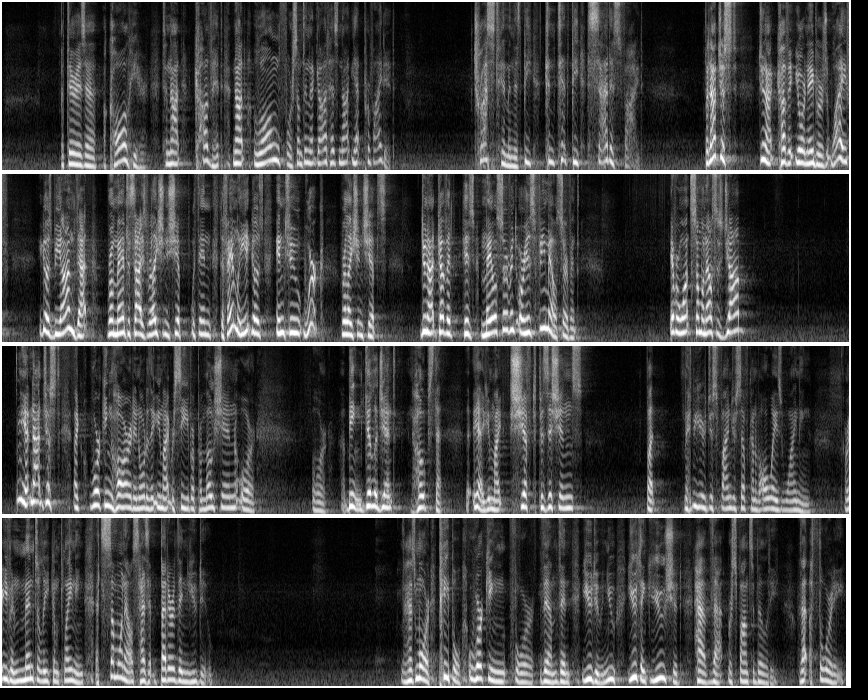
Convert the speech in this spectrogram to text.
But there is a, a call here to not covet, not long for something that God has not yet provided. Trust Him in this. Be content. Be satisfied. But not just do not covet your neighbor's wife, it goes beyond that romanticized relationship within the family, it goes into work relationships. Do not covet his male servant or his female servant. Ever want someone else's job? Yeah, not just like working hard in order that you might receive a promotion or, or being diligent in hopes that, that, yeah, you might shift positions. But maybe you just find yourself kind of always whining or even mentally complaining that someone else has it better than you do. Has more people working for them than you do. And you, you think you should have that responsibility, that authority.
